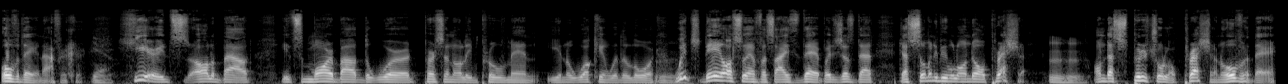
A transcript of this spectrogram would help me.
over there in Africa. Yeah. Here it's all about it's more about the word, personal improvement, you know, working with the Lord, mm. which they also emphasize there, but it's just that there's so many people under oppression, mm-hmm. under spiritual oppression over there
